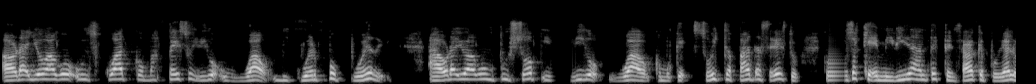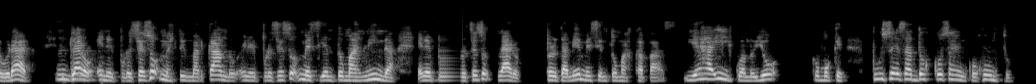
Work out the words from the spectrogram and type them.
ahora yo hago un squat con más peso y digo, wow, mi cuerpo puede. Ahora yo hago un push-up y digo, wow, como que soy capaz de hacer esto. Cosas que en mi vida antes pensaba que podía lograr. Y claro, en el proceso me estoy marcando, en el proceso me siento más linda, en el proceso, claro, pero también me siento más capaz. Y es ahí cuando yo como que puse esas dos cosas en conjunto,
